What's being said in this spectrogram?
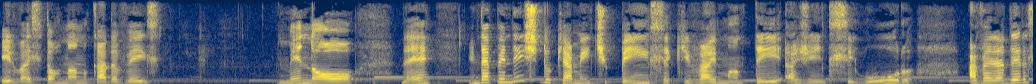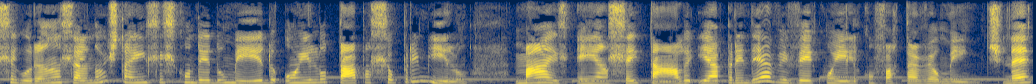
ele vai se tornando cada vez menor, né? Independente do que a mente pensa que vai manter a gente seguro, a verdadeira segurança ela não está em se esconder do medo ou em lutar para suprimi-lo, mas em aceitá-lo e aprender a viver com ele confortavelmente, né?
